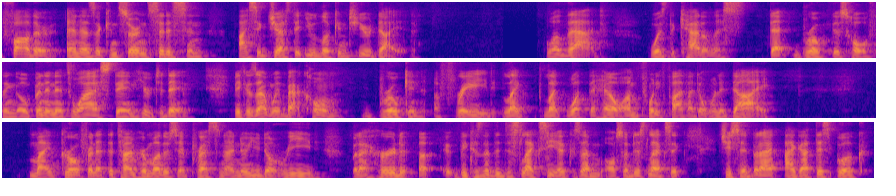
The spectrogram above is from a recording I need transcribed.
father and as a concerned citizen, I suggest that you look into your diet. Well, that was the catalyst that broke this whole thing open, and it's why I stand here today. Because I went back home broken, afraid, like, like what the hell? I'm 25, I don't want to die. My girlfriend at the time, her mother said, Preston, I know you don't read, but I heard uh, because of the dyslexia, because I'm also dyslexic. She said, but I, I got this book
